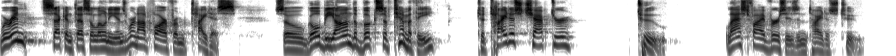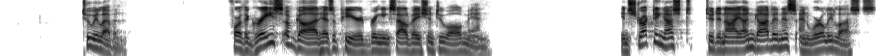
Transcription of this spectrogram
We're in Second Thessalonians. We're not far from Titus. So go beyond the books of Timothy to Titus chapter 2. Last five verses in Titus 2. 2:11 For the grace of God has appeared bringing salvation to all men instructing us to deny ungodliness and worldly lusts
